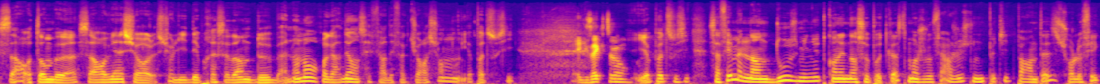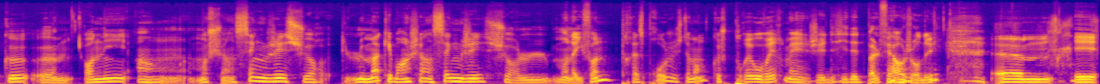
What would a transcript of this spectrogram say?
ça retombe, ça revient sur, sur l'idée précédente de bah non, non, regardez, on sait faire des facturations, il n'y a pas de souci. Exactement. Il n'y a pas de souci. Ça fait maintenant 12 minutes qu'on est dans ce podcast. Moi, je veux faire juste une petite parenthèse sur le fait que euh, on est en. Moi, je suis en 5G sur. Le Mac est branché en 5G sur mon iPhone 13 Pro, justement, que je pourrais ouvrir, mais j'ai décidé de ne pas le faire aujourd'hui. Euh, et,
